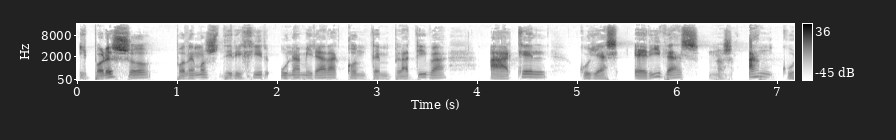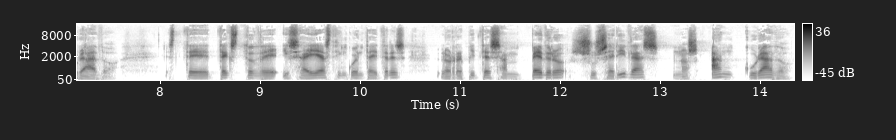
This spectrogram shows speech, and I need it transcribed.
Y por eso podemos dirigir una mirada contemplativa a aquel cuyas heridas nos han curado. Este texto de Isaías 53 lo repite San Pedro, sus heridas nos han curado.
